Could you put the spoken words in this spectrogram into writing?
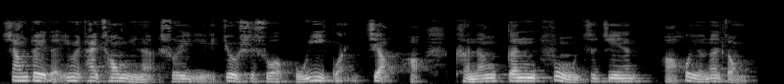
相对的，因为太聪明了，所以也就是说不易管教哈，可能跟父母之间啊会有那种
